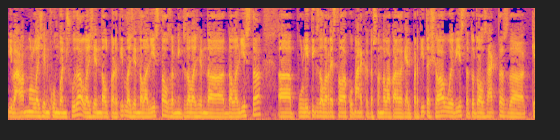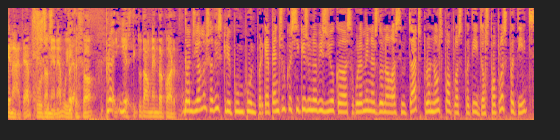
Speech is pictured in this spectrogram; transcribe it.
hi va molt la gent convençuda, la gent del partit, la gent de la llista, els amics de la gent de, de la llista, eh, polítics de la resta de la comarca que són de l'acord d'aquell partit, això ho he vist a tots els actes de que he anat, eh, absolutament, eh, vull dir que això però hi, hi estic totalment d'acord. Doncs jo amb això discrepo un punt, perquè penso que sí que és una visió que segurament es dona a les ciutats, però no als pobles petits. Els pobles petits,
